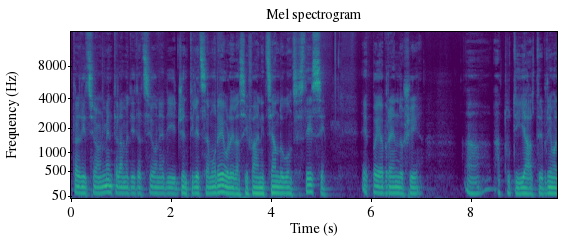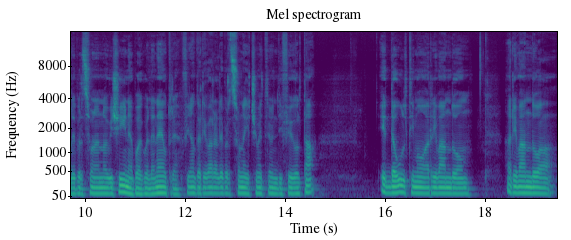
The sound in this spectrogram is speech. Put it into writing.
Tradizionalmente la meditazione di gentilezza amorevole la si fa iniziando con se stessi e poi aprendoci a, a, tutti gli altri, prima le persone a noi vicine, poi quelle neutre, fino ad arrivare alle persone che ci mettono in difficoltà e da ultimo arrivando arrivando a,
